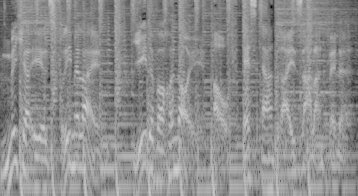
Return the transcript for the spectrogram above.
Michaels Friemelein. Jede Woche neu auf SR3 Saarlandwelle.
